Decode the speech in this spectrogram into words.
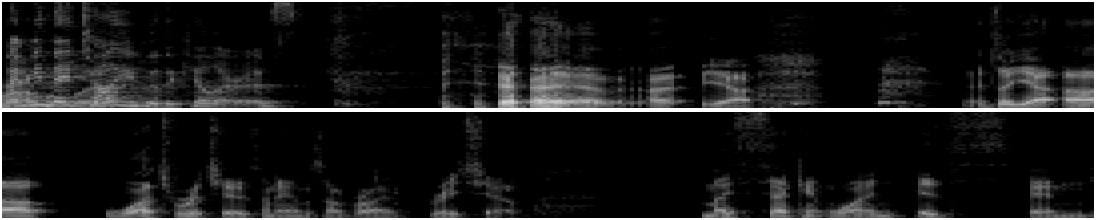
I mean, they tell you who the killer is. Uh, yeah. And so yeah, uh watch Riches on Amazon Prime. Great show. My second one is an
